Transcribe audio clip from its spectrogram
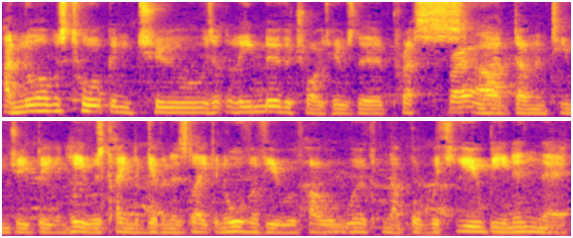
I know I was talking to was it Lee Murgatroyd, who's the press Right, lad ah. down in Team GB, and he was kind of giving us like an overview of how it worked and that. But with you being in there,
